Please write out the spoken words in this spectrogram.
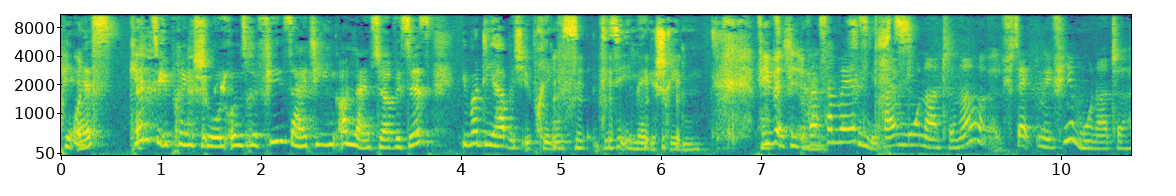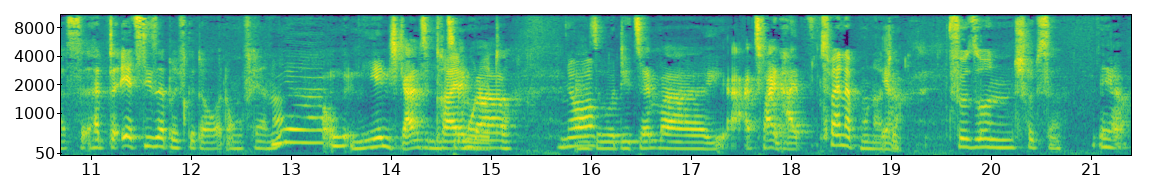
PS, kennen Sie übrigens schon unsere vielseitigen Online-Services? Über die habe ich übrigens diese E-Mail geschrieben. Wie, was haben wir jetzt? Drei. Monate, ne? Nee, vier Monate hat jetzt dieser Brief gedauert ungefähr, ne? Ja, nee, nicht ganz im Drei Dezember. Monate. Ja, Also Dezember, ja, zweieinhalb. zweieinhalb Monate. Ja. Für so einen Schripsel. Ja.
